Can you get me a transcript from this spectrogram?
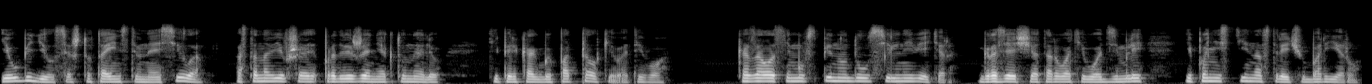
и убедился, что таинственная сила, остановившая продвижение к туннелю, теперь как бы подталкивает его. Казалось, ему в спину дул сильный ветер, грозящий оторвать его от земли и понести навстречу барьеру.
